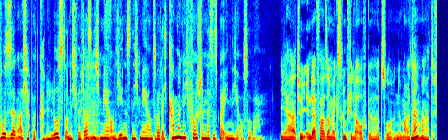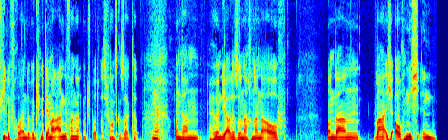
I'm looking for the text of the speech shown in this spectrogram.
wo sie sagen, oh, ich habe heute keine Lust und ich will das mhm. nicht mehr und jenes nicht mehr und so weiter. Ich kann mir nicht vorstellen, dass es bei Ihnen nicht auch so war. Ja, natürlich. In der Phase haben extrem viele aufgehört, so in dem Alter. Ja? Man hatte viele Freunde, wirklich, mit denen man angefangen hat mit Sport, was ich vor uns gesagt habe. Ja. Und dann hören die alle so nacheinander auf. Und dann war ich auch nicht in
